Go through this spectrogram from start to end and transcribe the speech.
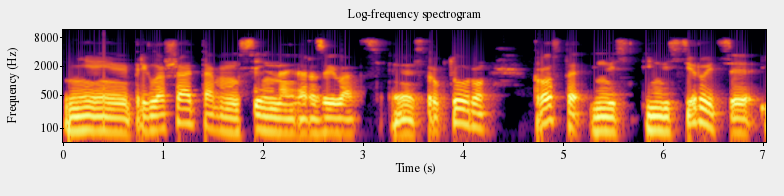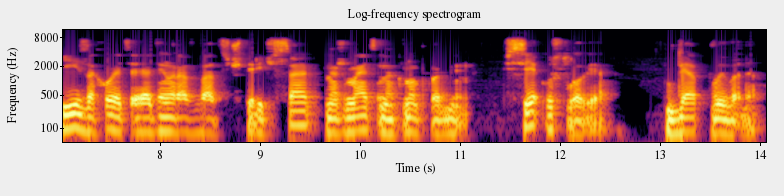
Не приглашать там сильно развивать э, структуру. Просто инвестируйте и заходите один раз в 24 часа, нажимаете на кнопку обмен. Все условия для вывода.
